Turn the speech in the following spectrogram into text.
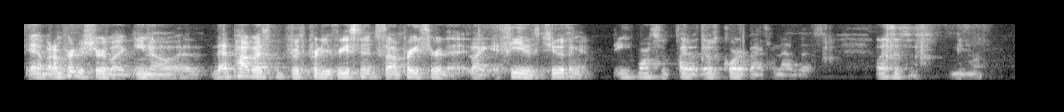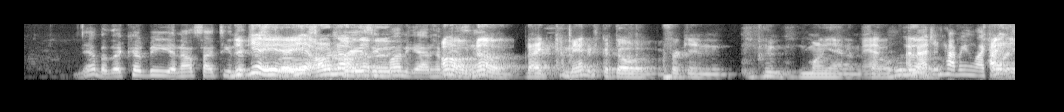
Yeah, but I'm pretty sure, like you know, that podcast was pretty recent, so I'm pretty sure that like if he is choosing, he wants to play with those quarterbacks on that list. Unless it's you know. Yeah, but there could be an outside team Yeah, that just yeah, yeah. Oh, no, crazy no, money at him. Oh He's like, no, like Commanders could throw freaking money at him. Man, so who knows? imagine having like a Titans,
